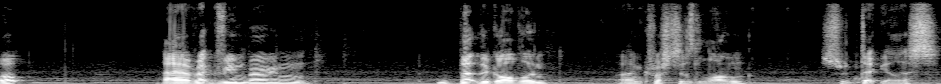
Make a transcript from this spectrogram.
Oh. Uh, Rick Veenbergen bit the goblin and crushed his lung. It's ridiculous.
